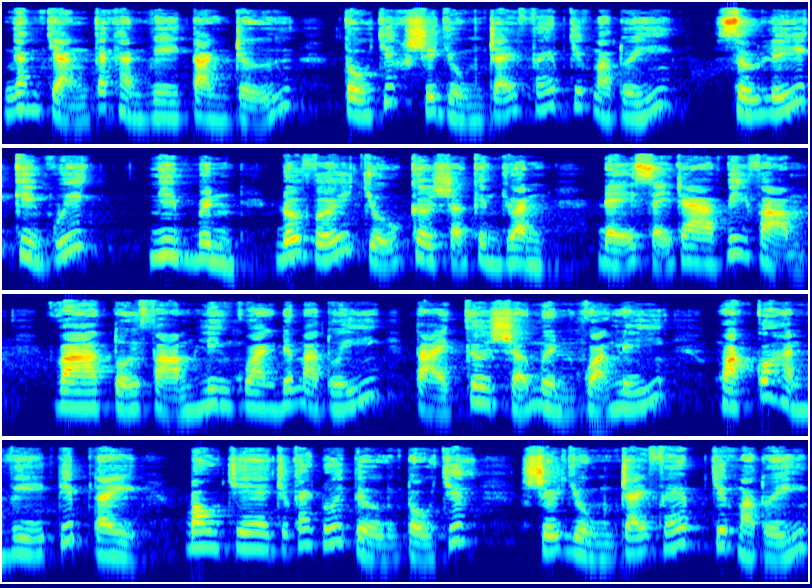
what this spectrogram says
ngăn chặn các hành vi tàn trữ, tổ chức sử dụng trái phép chất ma túy, xử lý kiên quyết nghiêm minh đối với chủ cơ sở kinh doanh để xảy ra vi phạm và tội phạm liên quan đến ma túy tại cơ sở mình quản lý hoặc có hành vi tiếp tay bao che cho các đối tượng tổ chức sử dụng trái phép chất ma túy.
